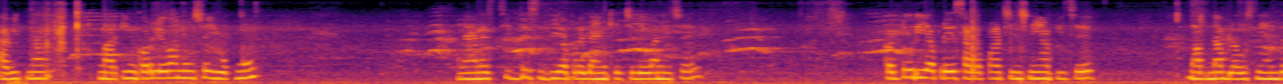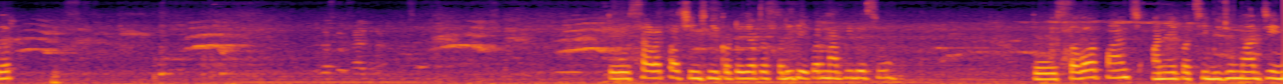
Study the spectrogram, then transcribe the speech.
આવી રીતના માર્કિંગ કરી લેવાનું છે યોગનું. અને આને સીધી સીધી આપણે લાઈન ખેંચી લેવાની છે. કટોરી આપણે સાડા પાંચ ઇંચની આપી છે માપના બ્લાઉઝની અંદર. તો સાડા પાંચ ઇંચની કટોરી આપણે ફરીથી એકવાર માપી લઈશું તો સવા પાંચ અને પછી બીજું માર્જિન,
